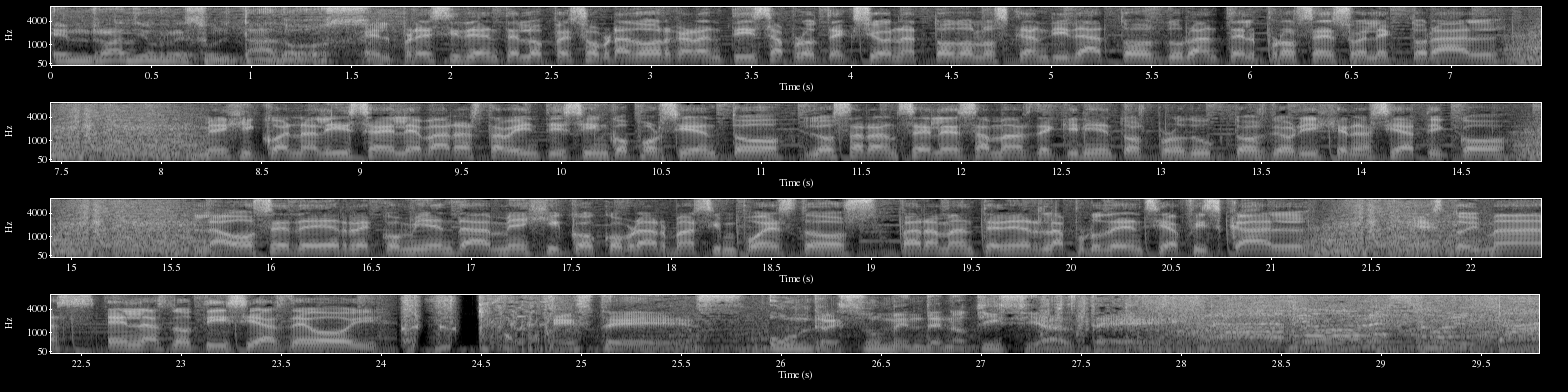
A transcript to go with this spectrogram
en Radio Resultados. El presidente López Obrador garantiza protección a todos los candidatos durante el proceso electoral. México analiza elevar hasta 25% los aranceles a más de 500 productos de origen asiático. La OCDE recomienda a México cobrar más impuestos para mantener la prudencia fiscal. Esto y más en las noticias de hoy. Este es un resumen de noticias de Radio Resultados.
